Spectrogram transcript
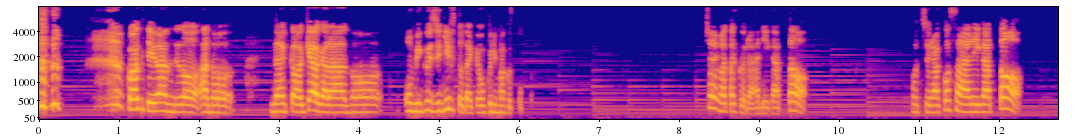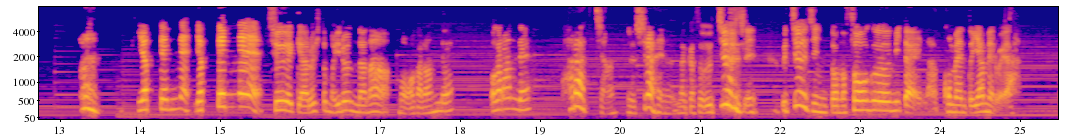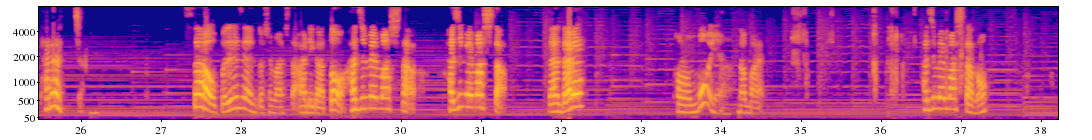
怖くて言わんけど、あの、なんかわけわからあの、おみくじギフトだけ送りまくっとった。ちょいまた来るありがとう。こちらこそありがとう。やってんね。やってんね。収益ある人もいるんだな。もうわからんで。わからんで。タラちゃん？知らへん。なんかそう、宇宙人、宇宙人との遭遇みたいなコメントやめろや。タラちゃん？スターをプレゼントしました。ありがとう。はじめました。はじめました。だ、誰？トロンボンや、名前。はじめましたの？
